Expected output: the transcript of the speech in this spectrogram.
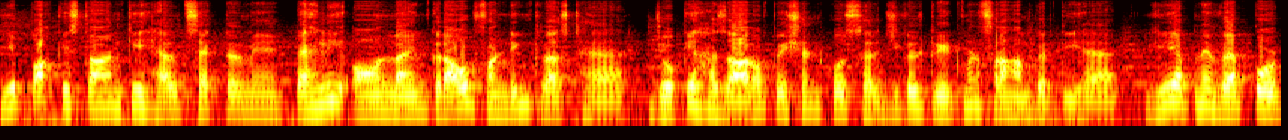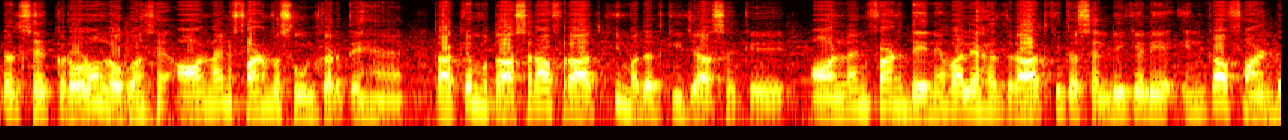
یہ پاکستان کی ہیلتھ سیکٹر میں پہلی آن لائن کراؤڈ فنڈنگ ٹرسٹ ہے جو کہ ہزاروں پیشنٹ کو سرجیکل ٹریٹمنٹ فراہم کرتی ہے. یہ اپنے ویب پورٹل سے کروڑوں لوگوں سے آن لائن فنڈ وصول کرتے ہیں تاکہ متاثرہ افراد کی مدد کی جا سکے. آن لائن فنڈ دینے والے حضرات کی تسلی کے لیے ان کا فنڈ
